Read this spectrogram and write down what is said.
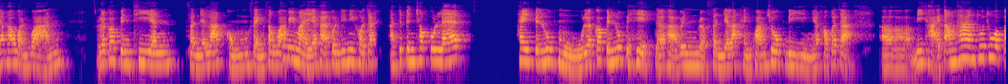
นะคะ หวานหวานๆแล้วก็เป็นเทียนสัญลักษณ์ของแสงสว่างปีใหม่อะค่ะ คนที่นี่เขาจะอาจจะเป็นช็อกโกแลตให้เป็นรูปหมูแล้วก็เป็นรูปเห็ดอะค่ะเป็นแบบสัญลักษณ์แห่งความโชคดีอย่างเงี้ยเขาก็จะมีขายตามห้างทั่ว ๆ ไป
